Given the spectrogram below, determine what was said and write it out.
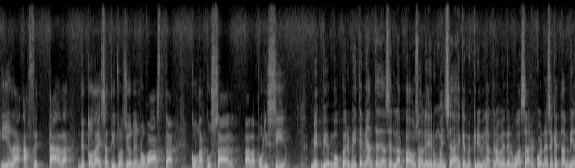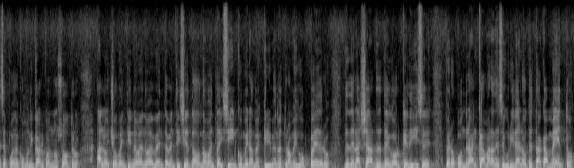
y era afectada de todas esas situaciones. No basta con acusar a la policía. Bien, permíteme antes de hacer la pausa leer un mensaje que nos escriben a través del WhatsApp. Recuérdense que también se puede comunicar con nosotros al 829-920-2795. Mira, nos escribe nuestro amigo Pedro desde la Charles de Gor que dice, pero pondrán cámaras de seguridad en los destacamentos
